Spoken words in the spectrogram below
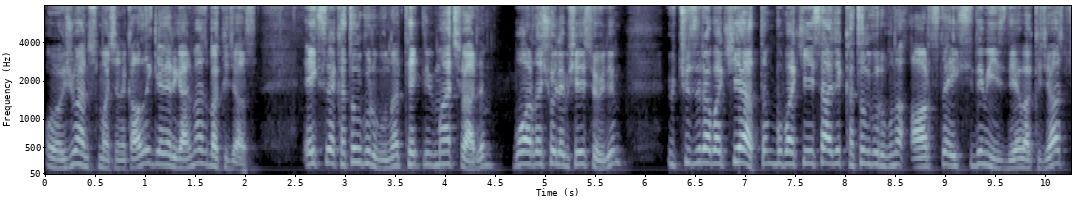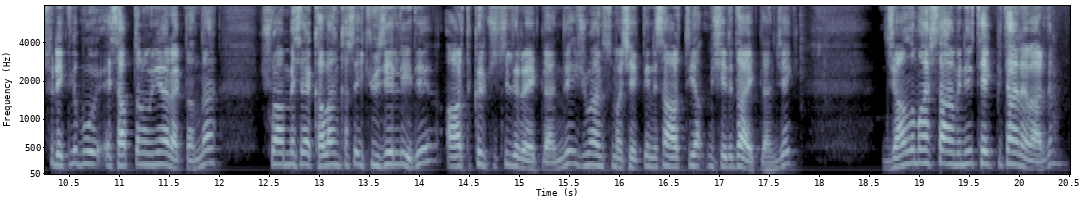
O Juventus maçına kaldı. Gelir gelmez bakacağız. Ekstra katıl grubuna tekli bir maç verdim. Bu arada şöyle bir şey söyleyeyim. 300 lira bakiye attım. Bu bakiyeyi sadece katıl grubuna artı da eksi de miyiz diye bakacağız. Sürekli bu hesaptan oynayaraktan da şu an mesela kalan kasa 250 idi. Artı 42 lira eklendi. Juventus maçı eklenirse artı 67 daha eklenecek. Canlı maç tahmini tek bir tane verdim.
